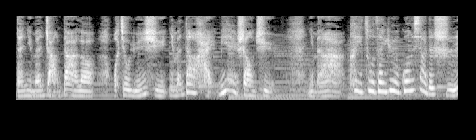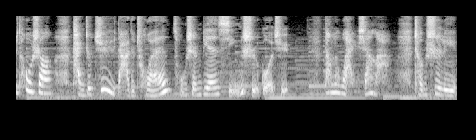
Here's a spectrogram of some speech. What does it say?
等你们长大了，我就允许你们到海面上去。你们啊，可以坐在月光下的石头上，看着巨大的船从身边行驶过去。到了晚上啊。城市里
